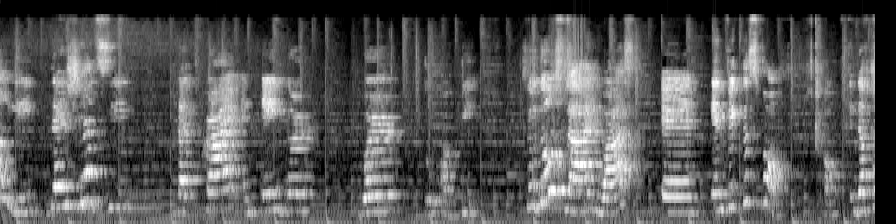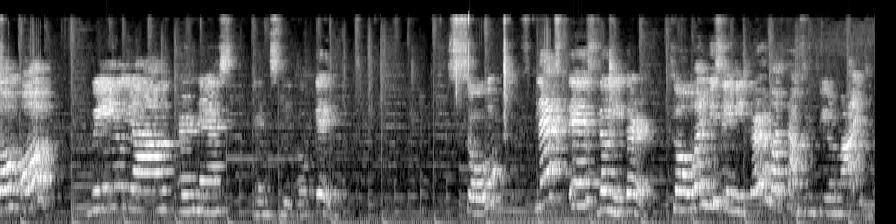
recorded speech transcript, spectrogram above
only, then she had seen that crime and anger were to have been. So those lines was in Invictus form, in the form of William Ernest Hensley. Okay. So next is the meter. So when we say meter, what comes into your mind?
